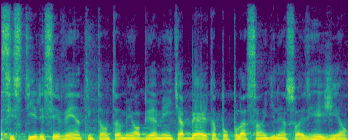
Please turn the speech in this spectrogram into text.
assistir esse evento. Então também obviamente aberto à população de Lençóis e região.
